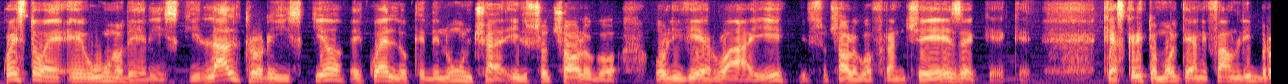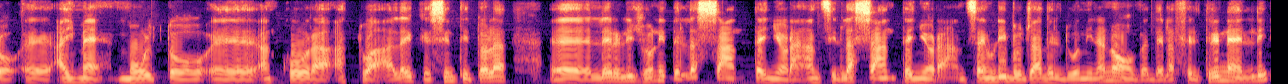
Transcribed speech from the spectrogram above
questo è, è, uno dei rischi. L'altro rischio è quello che denuncia il sociologo Olivier Roy, il sociologo francese che, che, che ha scritto molti anni fa un libro, eh, ahimè, molto eh, ancora attuale, che si intitola eh, Le religioni della santa ignoranza. La santa ignoranza è un libro già del 2009 della Feltrinelli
